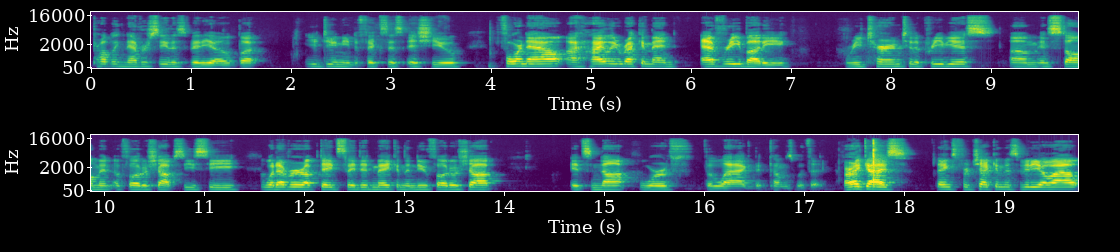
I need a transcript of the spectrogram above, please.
probably never see this video, but you do need to fix this issue. For now, I highly recommend everybody return to the previous um, installment of Photoshop CC. Whatever updates they did make in the new Photoshop, it's not worth the lag that comes with it. All right, guys, thanks for checking this video out.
